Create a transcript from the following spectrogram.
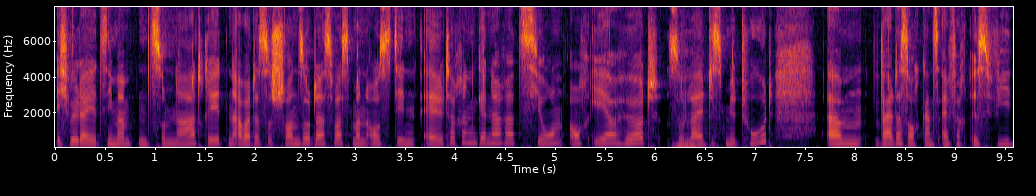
Ich will da jetzt niemandem zu nahe treten, aber das ist schon so das, was man aus den älteren Generationen auch eher hört, so mhm. leid es mir tut, ähm, weil das auch ganz einfach ist, wie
